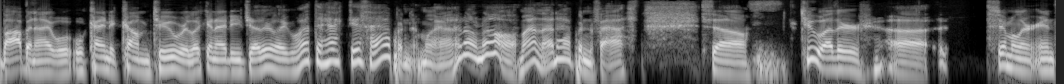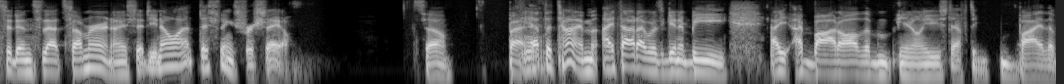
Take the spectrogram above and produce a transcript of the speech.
Bob and I will, will kind of come to. We're looking at each other like, "What the heck just happened?" I'm like, "I don't know, man. That happened fast." So, two other uh, similar incidents that summer, and I said, "You know what? This thing's for sale." So But yeah. at the time, I thought I was going to be. I, I bought all the. You know, you used to have to buy the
